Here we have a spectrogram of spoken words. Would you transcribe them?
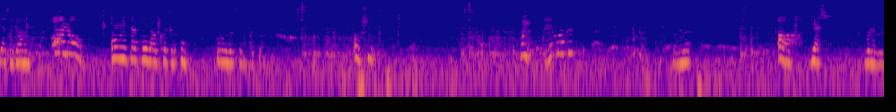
Yes, I got him. Oh no! Only if that pulled out quicker. Ooh. Ooh, let's get him, Let's go. Oh shoot. Wait, hit marker? Don't. Oh, yes. Whatever.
